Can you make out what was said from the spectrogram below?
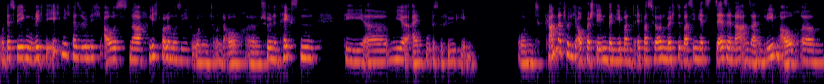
Und deswegen richte ich mich persönlich aus nach lichtvoller Musik und, und auch äh, schönen Texten, die äh, mir ein gutes Gefühl geben. Und kann natürlich auch verstehen, wenn jemand etwas hören möchte, was ihn jetzt sehr, sehr nah an seinem Leben auch ähm,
